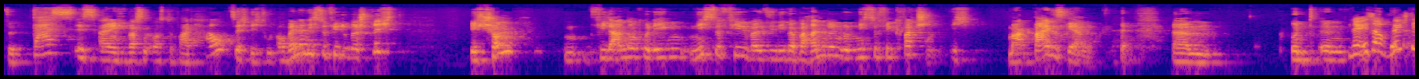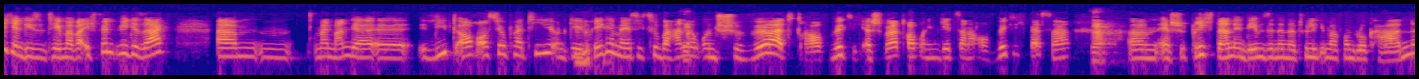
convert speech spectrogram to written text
So, das ist eigentlich, was ein Osteopath hauptsächlich tut, auch wenn er nicht so viel darüber spricht. Ich schon, viele andere Kollegen nicht so viel, weil sie lieber behandeln und nicht so viel quatschen. Ich mag beides gerne. ähm, und, ähm, ne, ist auch wichtig in diesem Thema, weil ich finde, wie gesagt, ähm, mein Mann, der äh, liebt auch Osteopathie und geht mhm. regelmäßig zur Behandlung ja. und schwört drauf, wirklich, er schwört drauf und ihm geht es dann auch wirklich besser. Ja. Ähm, er spricht dann in dem Sinne natürlich immer von Blockaden.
